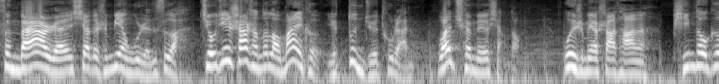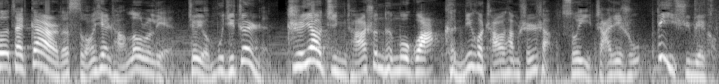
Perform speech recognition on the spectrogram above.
粉白二人吓得是面无人色啊！久经沙场的老麦克也顿觉突然，完全没有想到为什么要杀他呢？平头哥在盖尔的死亡现场露了脸，就有目击证人，只要警察顺藤摸瓜，肯定会查到他们身上，所以炸鸡叔必须灭口。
